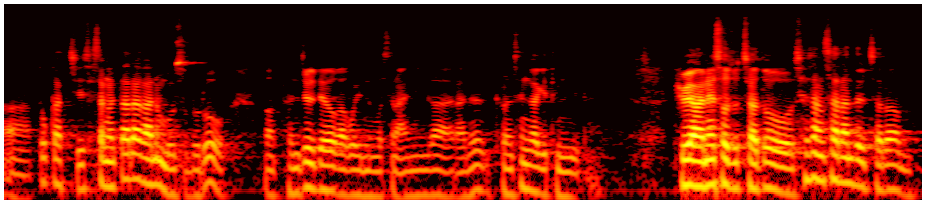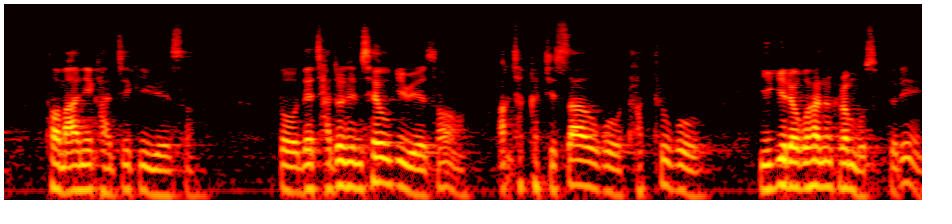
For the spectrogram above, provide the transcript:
아, 똑같이 세상을 따라가는 모습으로 어, 변질되어 가고 있는 것은 아닌가라는 그런 생각이 듭니다. 교회 안에서조차도 세상 사람들처럼 더 많이 가지기 위해서 또 내 자존심 세우기 위해서 악착같이 싸우고 다투고 이기려고 하는 그런 모습들이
